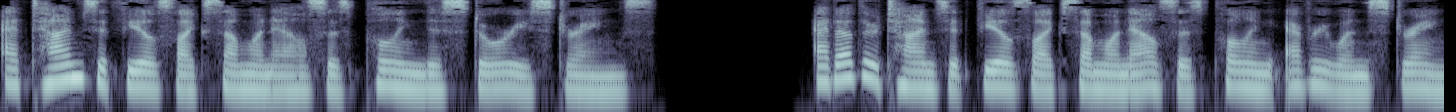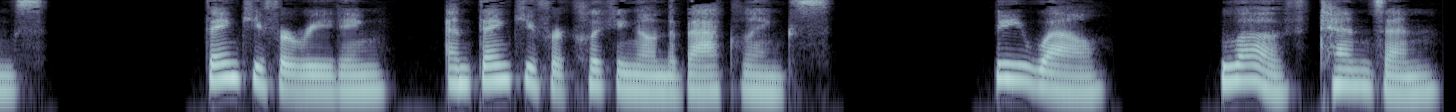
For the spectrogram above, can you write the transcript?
At times it feels like someone else is pulling this story's strings. At other times it feels like someone else is pulling everyone's strings. Thank you for reading, and thank you for clicking on the backlinks. Be well. Love, Tenzin.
